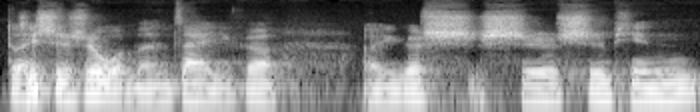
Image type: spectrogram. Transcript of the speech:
对即使是我们在一个呃一个食食食品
